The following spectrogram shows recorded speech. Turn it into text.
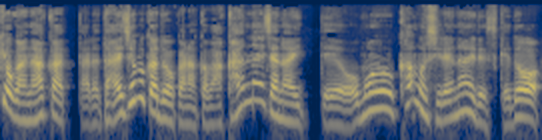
拠がなかったら大丈夫かどうかなんかわかんないじゃないって思うかもしれないですけど、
